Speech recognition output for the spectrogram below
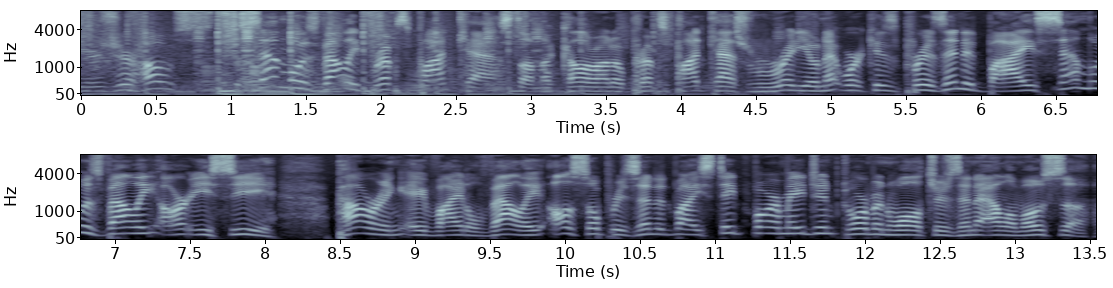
here's your host. The San Luis Valley Preps Podcast on the Colorado Preps Podcast Radio Network is presented by San Luis Valley REC, powering a vital valley, also presented by State Farm agent Torben Walters in Alamosa.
